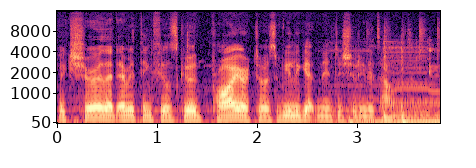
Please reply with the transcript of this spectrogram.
make sure that everything feels good prior to us really getting into shooting the talent.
